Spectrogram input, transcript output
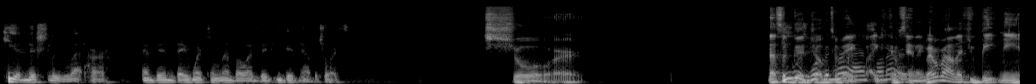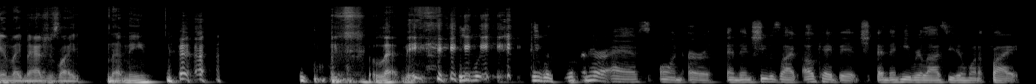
he initially let her, and then they went to limbo, and then he didn't have a choice. Sure. That's a He good joke to make. Like him saying, like, remember I let you beat me? And like Magik's like, let me. let me. He was- he was whooping her ass on Earth, and then she was like, "Okay, bitch," and then he realized he didn't want to fight,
